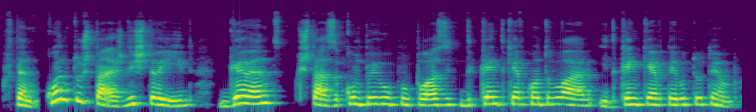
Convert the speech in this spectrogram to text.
Portanto, quando tu estás distraído, garante que estás a cumprir o propósito de quem te quer controlar e de quem quer ter o teu tempo.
